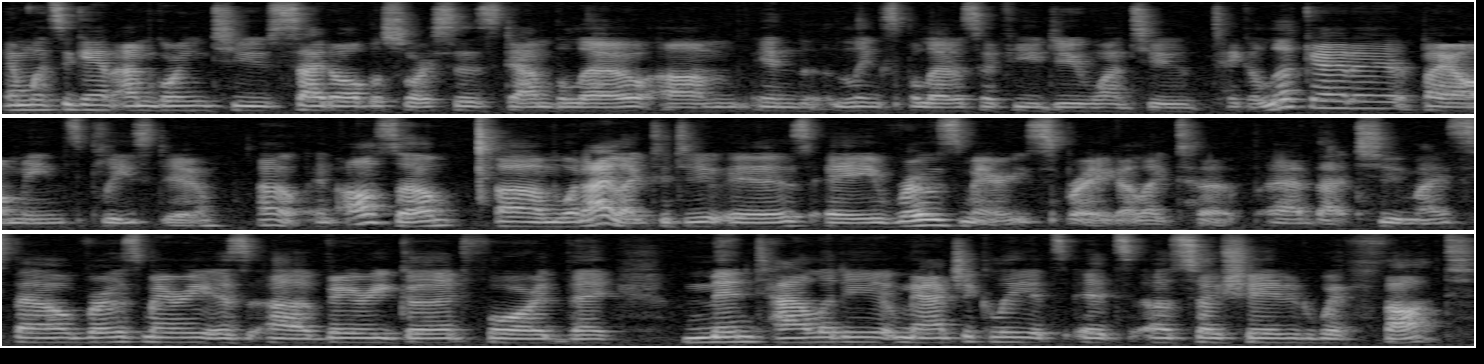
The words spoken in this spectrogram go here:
And once again, I'm going to cite all the sources down below um, in the links below. So if you do want to take a look at it, by all means, please do. Oh, and also, um, what I like to do is a rosemary spray. I like to add that to my spell. Rosemary is uh, very good for the mentality. Magically, it's it's associated with thought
